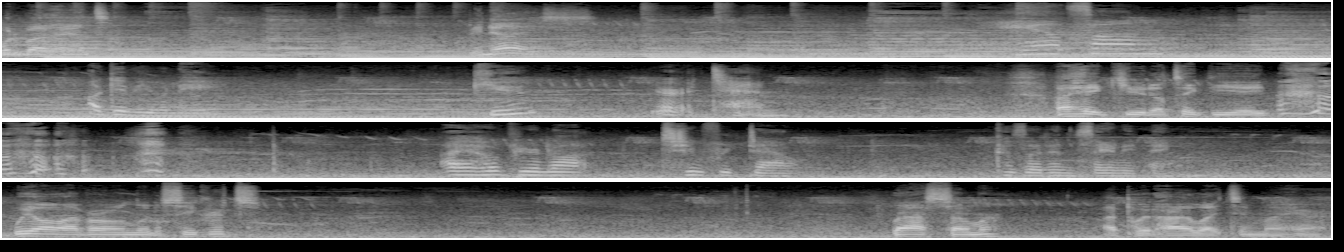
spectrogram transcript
What about handsome? Be nice. Handsome? I'll give you an 8. Cute? You're a 10. I hate cute. I'll take the eight. I hope you're not too freaked out. Because I didn't say anything. We all have our own little secrets. Last summer, I put highlights in my hair.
